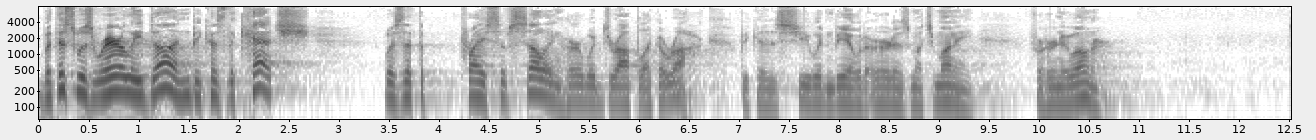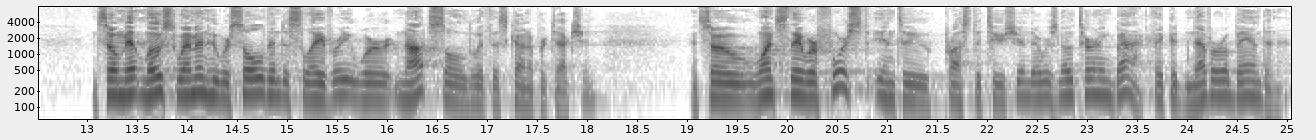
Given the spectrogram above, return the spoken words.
But this was rarely done because the catch was that the price of selling her would drop like a rock because she wouldn't be able to earn as much money for her new owner. And so most women who were sold into slavery were not sold with this kind of protection. And so once they were forced into prostitution, there was no turning back. They could never abandon it.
